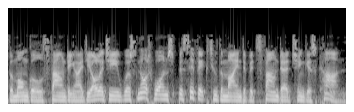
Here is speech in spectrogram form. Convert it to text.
The Mongols' founding ideology was not one specific to the mind of its founder Chinggis Khan.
